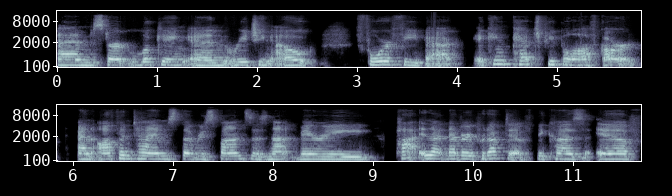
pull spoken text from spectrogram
and start looking and reaching out for feedback, it can catch people off guard. And oftentimes the response is not very not, not very productive because if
